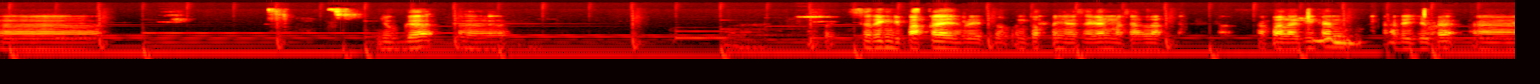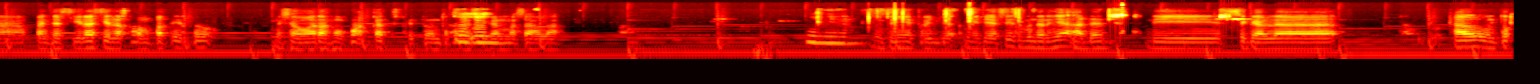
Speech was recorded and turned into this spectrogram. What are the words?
uh, juga uh, sering dipakai seperti itu untuk penyelesaian masalah. Apalagi kan ada juga uh, Pancasila sila keempat itu musyawarah mufakat seperti itu untuk menyelesaikan masalah. Iya. Intinya itu. Mediasi sebenarnya ada di segala hal untuk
